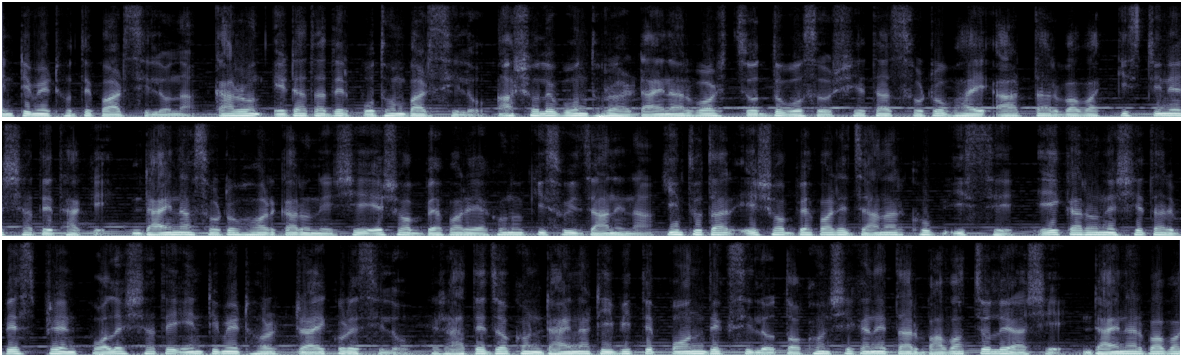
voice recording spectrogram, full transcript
এন্টিমেট হতে পারছিল না, কারণ এটা তাদের প্রথমবার ছিল। আসলে বন্ধুরা, ডায়নার বয়স চোদ্দ বছর, সে তার ছোট ভাই আর তার বাবা ক্রিস্টিনের সাথে থাকে। ডায়না ছোট হওয়ার কারণে সে এসব ব্যাপারে এখনও কিছুই জানে না, কিন্তু তার এসব ব্যাপারে জানার খুব ইচ্ছে। এই কারণে সে তার বেস্ট ফ্রেন্ড পলের সাথে এন্টিমেট হওয়ার ট্রাই করেছিল। রাতে যখন ডায়না টিভিতে পন দেখছিল, তখন সেখানে তার বাবা চলে আসে। ডায়নার বাবা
